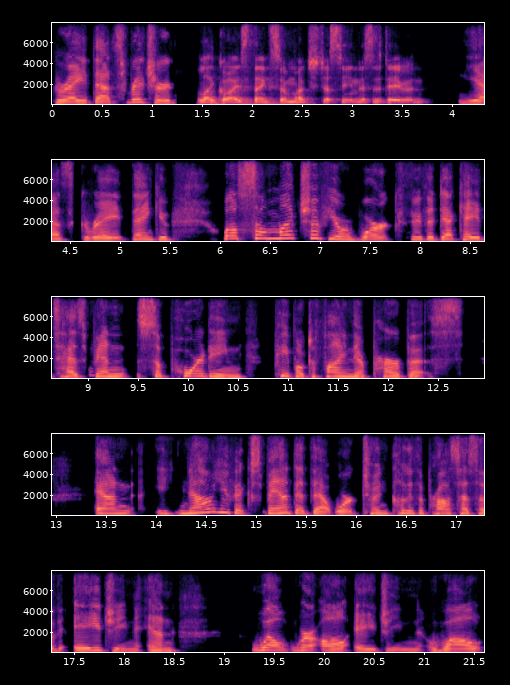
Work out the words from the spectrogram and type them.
Great. That's Richard. Likewise. Thanks so much, Justine. This is David. Yes, great. Thank you. Well, so much of your work through the decades has been supporting people to find their purpose. And now you've expanded that work to include the process of aging. And well, we're all aging while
